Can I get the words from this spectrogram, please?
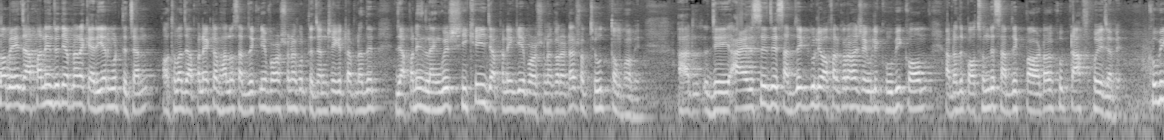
তবে জাপানে যদি আপনারা ক্যারিয়ার করতে চান, অথবা জাপানে একটা ভালো সাবজেক্ট নিয়ে পড়াশোনা করতে চান, সেক্ষেত্রে আপনাদের জাপানিজ ল্যাঙ্গুয়েজ শিখেই জাপানে গিয়ে পড়াশোনা করাটা সবচেয়ে উত্তম হবে। আর যে আইএলসে যে সাবজেক্টগুলি অফার করা হয়, সেগুলি খুবই কম। আপনাদের পছন্দের সাবজেক্ট পাওয়াটাও খুব টাফ হয়ে যাবে। খুবই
